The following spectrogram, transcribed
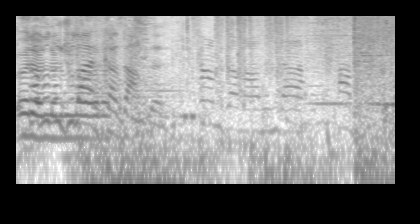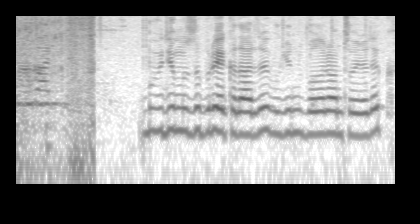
öyle öldürdüm bu arada. kazandı. Bu videomuz da buraya kadardı. Bugün Valorant oynadık.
